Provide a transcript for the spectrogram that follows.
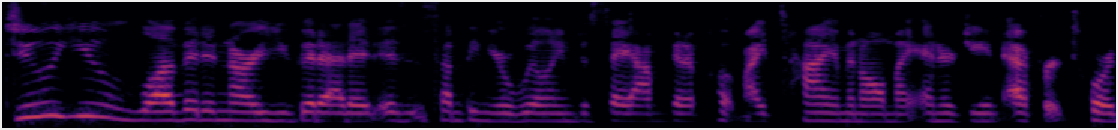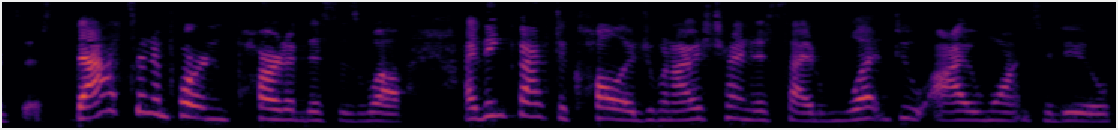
do you love it and are you good at it? Is it something you're willing to say i'm going to put my time and all my energy and effort towards this? That's an important part of this as well. I think back to college when i was trying to decide what do i want to do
